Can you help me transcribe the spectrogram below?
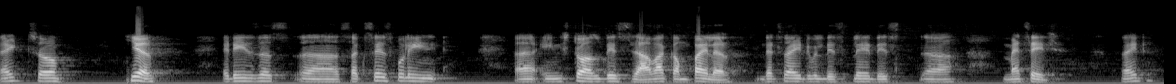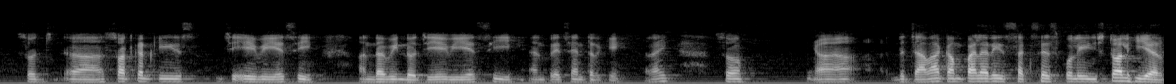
right? So here it is uh, successfully uh, install this Java compiler. That's why it will display this uh, message right? So uh, shortcut key is JAVAC on the window JAVAC and press enter key. Right? So uh, the Java compiler is successfully installed here.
